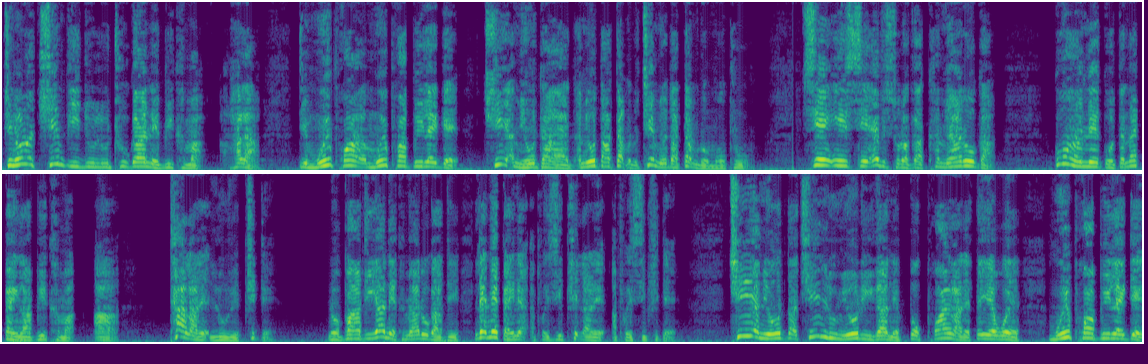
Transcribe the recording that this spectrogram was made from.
ကျွန်တော်တို့ချင်းပြည်သူလူထုကနေပြီးခမဟာလား ဒီမွေးဖွားမွေးဖွားပေးလိုက်တဲ့ချင်းအမျိုးသားအမျိုးသားတတ်မလို့ချင်းအမျိုးသားတတ်မလို့မဟုတ်ဘူးစင်အစင်အပ်ဆိုတာကခမများတို့ကကိုယ့်ဟာနဲ့ကိုယ်တနက်ကင်လာပြီးခမအာထလာတဲ့လူတွေဖြစ်တယ်နော်ပါတီကနေခင်ဗျားတို့ကဒီလက်နဲ့ကင်တဲ့အဖွဲ့အစည်းဖြစ်လာတဲ့အဖွဲ့အစည်းဖြစ်တယ်ချင်းအမျိုးသားချင်းလူမျိုးတွေကနေပုတ်ဖွာလာတဲ့တရဝဲမွေးဖွာပေးလိုက်တဲ့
